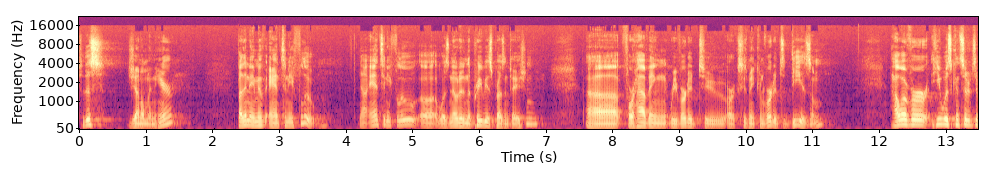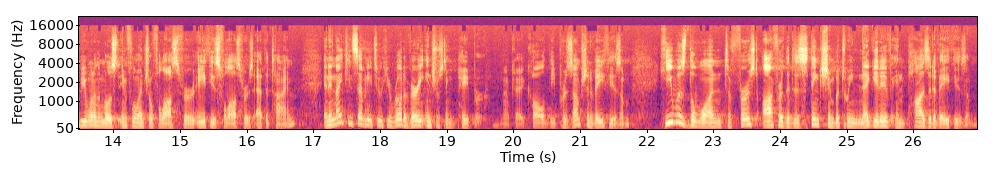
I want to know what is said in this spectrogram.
to this gentleman here by the name of Antony Flew. Now, Antony Flew uh, was noted in the previous presentation uh, for having reverted to, or excuse me, converted to deism. However, he was considered to be one of the most influential philosopher, atheist philosophers at the time. And in 1972, he wrote a very interesting paper, okay, called The Presumption of Atheism. He was the one to first offer the distinction between negative and positive atheism.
